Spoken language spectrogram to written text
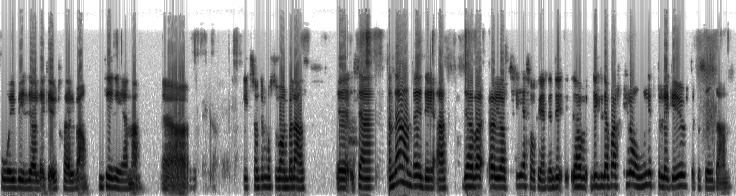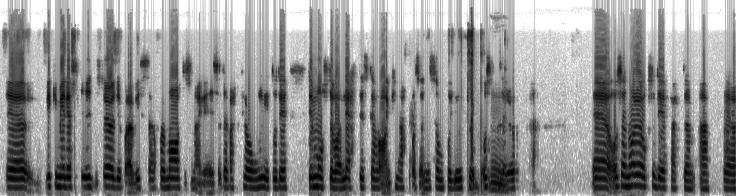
få i vilja att lägga ut själva. Det är det ena. Eh, liksom, det måste vara en balans. Eh, sen det andra är det att det har varit, jag har tre saker egentligen. Det, det, har, det har varit krångligt att lägga ut det på sidan. Eh, Wikimedia stödjer bara vissa format och sådana grejer så det har varit krångligt och det, det måste vara lätt. Det ska vara en knapp och sen som på Youtube och så mm. uppe. Eh, och sen har jag också det faktum att eh,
